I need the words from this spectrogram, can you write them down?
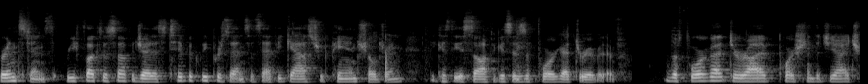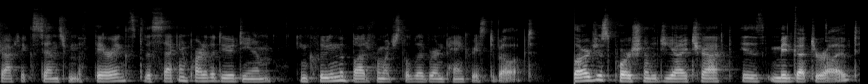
For instance, reflux esophagitis typically presents as epigastric pain in children because the esophagus is a foregut derivative. The foregut derived portion of the GI tract extends from the pharynx to the second part of the duodenum, including the bud from which the liver and pancreas developed. The largest portion of the GI tract is midgut derived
